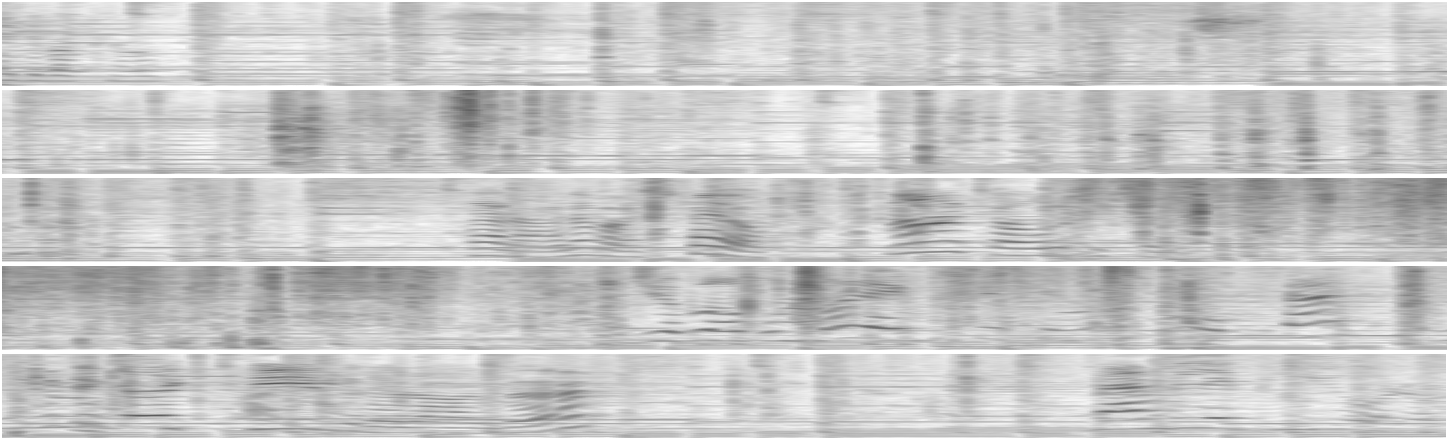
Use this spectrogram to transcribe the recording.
Hadi bakalım. Herhalde başka yok. Ne kalmış için? Acaba bunlar eksik mi yoksa 24 Eksik değildir herhalde. Ben bile biliyorum.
